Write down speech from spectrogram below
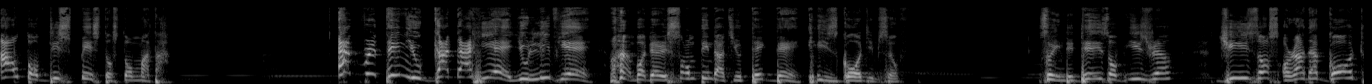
out of this space does not matter. Everything you gather here, you live here. but there is something that you take there. Is God Himself. So in the days of Israel, Jesus, or rather God,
